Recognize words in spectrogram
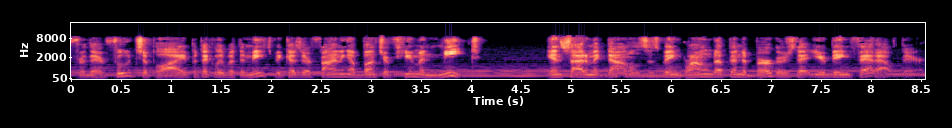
for their food supply, particularly with the meats, because they're finding a bunch of human meat inside of McDonald's is being ground up into burgers that you're being fed out there.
